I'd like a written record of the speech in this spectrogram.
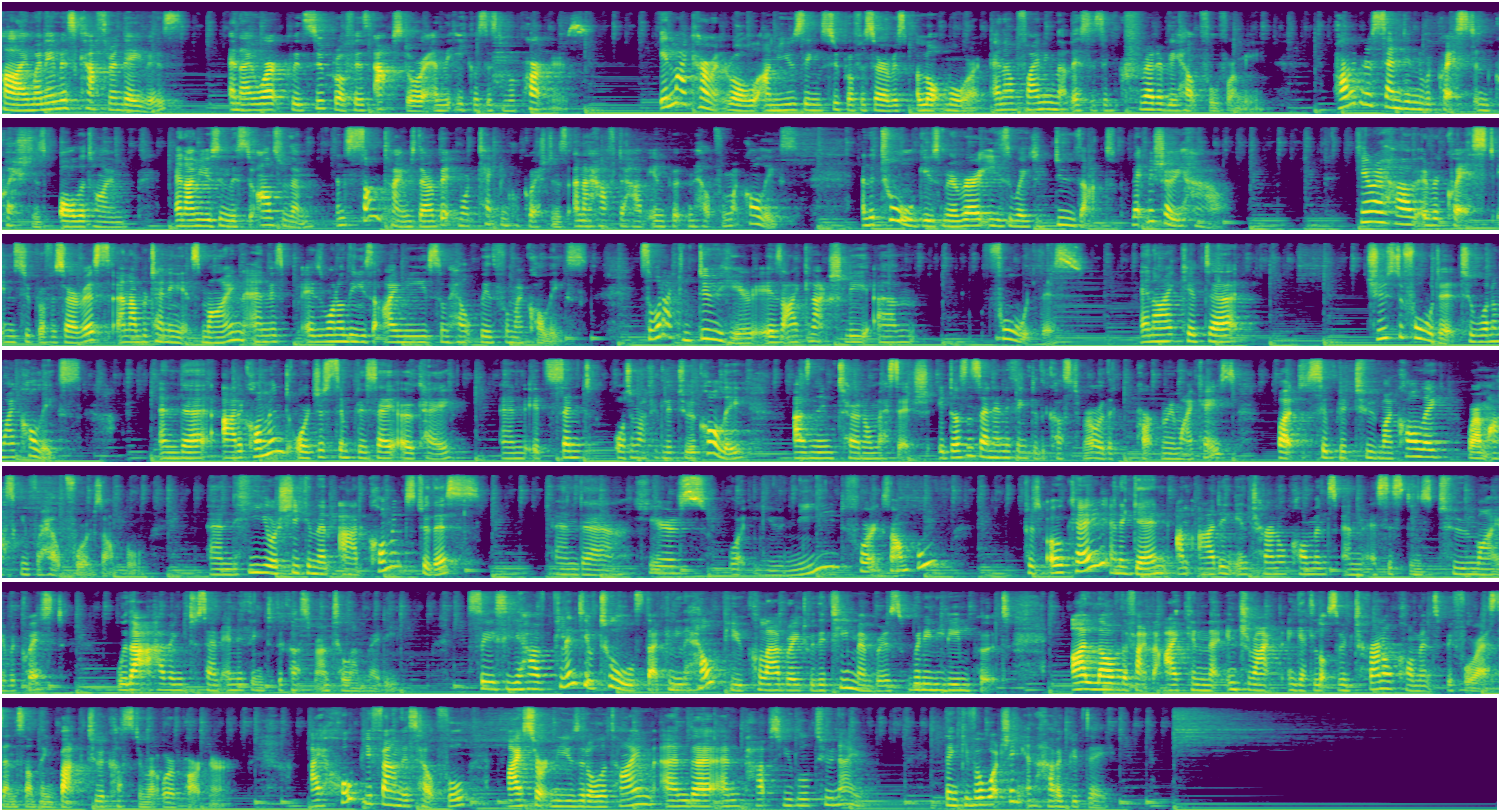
Hi, my name is Catherine Davis and I work with SuperOffice App Store and the ecosystem of partners. In my current role, I'm using SuperOffice Service a lot more and I'm finding that this is incredibly helpful for me. Partners send in requests and questions all the time and I'm using this to answer them. And sometimes there are a bit more technical questions and I have to have input and help from my colleagues. And the tool gives me a very easy way to do that. Let me show you how. Here I have a request in SuperOffice Service and I'm pretending it's mine and it's, it's one of these that I need some help with from my colleagues. So what I can do here is I can actually um, forward this and I could uh, choose to forward it to one of my colleagues and uh, add a comment or just simply say okay and it's sent automatically to a colleague as an internal message. It doesn't send anything to the customer or the partner in my case, but simply to my colleague where I'm asking for help, for example. And he or she can then add comments to this. And uh, here's what you need, for example. Press OK, and again, I'm adding internal comments and assistance to my request without having to send anything to the customer until I'm ready. So you see, you have plenty of tools that can help you collaborate with your team members when you need input. I love the fact that I can interact and get lots of internal comments before I send something back to a customer or a partner. I hope you found this helpful. I certainly use it all the time and, uh, and perhaps you will too now. Thank you for watching and have a good day.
